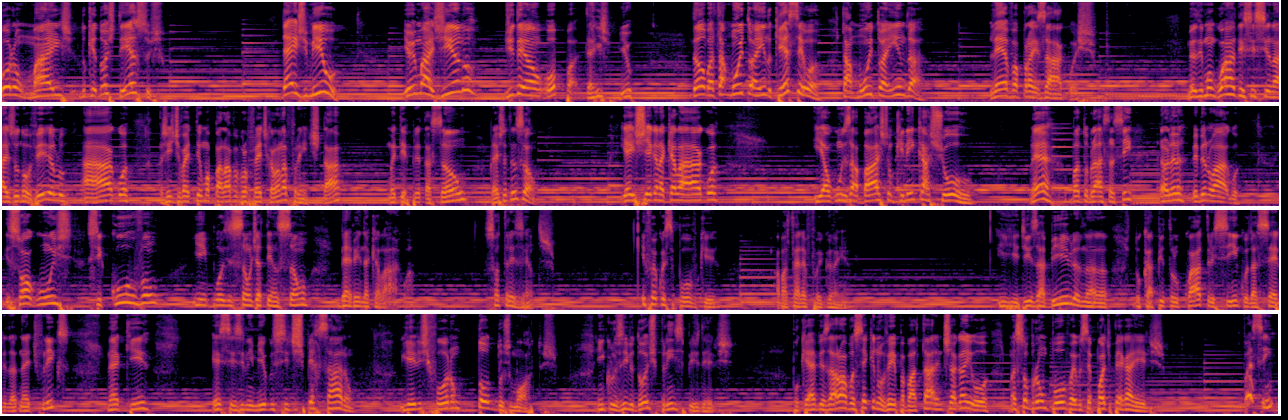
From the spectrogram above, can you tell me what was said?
foram mais do que dois terços. Dez mil. Eu imagino Gideão. Opa, dez mil. Não, mas está muito ainda. O que, Senhor? Está muito ainda. Leva para as águas. Meus irmãos, guardem esses sinais, o novelo, a água. A gente vai ter uma palavra profética lá na frente, tá? Uma interpretação, preste atenção. E aí chega naquela água e alguns abaixam que nem cachorro né? Bota o braço assim, bebendo água. E só alguns se curvam e, em posição de atenção, bebem daquela água. Só 300. E foi com esse povo que a batalha foi ganha. E diz a Bíblia, no capítulo 4 e 5 da série da Netflix, né, que esses inimigos se dispersaram e eles foram todos mortos, inclusive dois príncipes deles. Porque avisaram, ó, oh, você que não veio para a batalha, a gente já ganhou, mas sobrou um povo aí, você pode pegar eles. Foi assim.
